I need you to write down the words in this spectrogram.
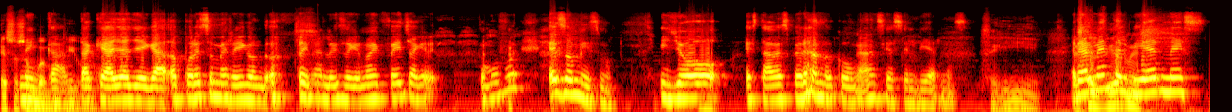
Eso es me un buen encanta que haya llegado. Por eso me reí cuando Reina le dice que no hay fecha. Que, ¿Cómo fue? Eso mismo. Y yo estaba esperando con ansias el viernes. Sí. Realmente el viernes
